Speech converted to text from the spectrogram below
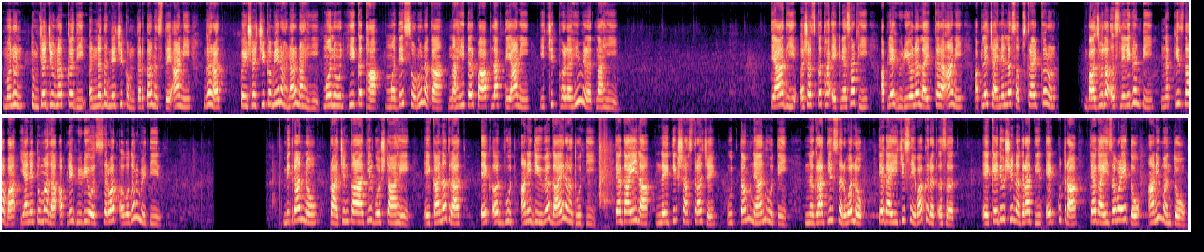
म्हणून तुमच्या जीवनात कधी अन्नधान्याची कमतरता नसते आणि घरात पैशाची कमी राहणार नाही. म्हणून ही कथा मध्येच सोडू नका नाहीतर पाप लागते आणि इच्छित फळही मिळत नाही. त्याआधी अशाच कथा ऐकण्यासाठी आपल्या व्हिडिओला लाईक करा आणि आपल्या चॅनेलला सबस्क्राईब करून बाजूला असलेली घंटी नक्कीच दाबा याने तुम्हाला आपले व्हिडिओज सर्वात अगोदर मिळतील. मित्रांनो प्राचीन काळातील गोष्ट आहे. एका नगरात एक अद्भुत आणि दिव्य गाय राहत होती. त्या गायीला नैतिक शास्त्राचे उत्तम ज्ञान होते. नगरातील सर्व लोक त्या गायीची सेवा करत असत. एके दिवशी नगरातील एक कुत्रा त्या गायीजवळ येतो आणि म्हणतो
